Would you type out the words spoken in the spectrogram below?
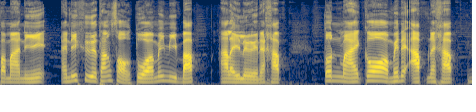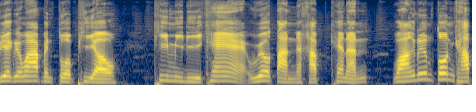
ประมาณนี้ อันนี้คือทั้ง 2 ตัวไม่มีบัฟ อะไรเลยนะครับ ต้นไม้ก็ไม่ได้อัพนะครับ เรียกได้ว่าเป็นตัวเพียวที่มีดีแค่เวลตันนะครับ แค่นั้นวางเริ่มต้นครับ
